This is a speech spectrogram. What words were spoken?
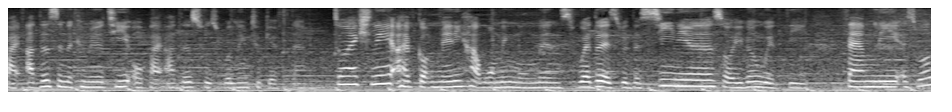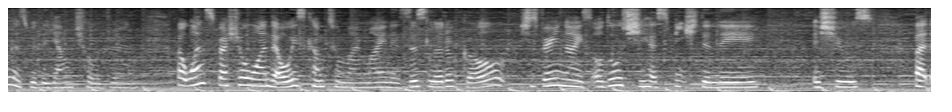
by others in the community or by others who's willing to give them. So actually, I've got many heartwarming moments, whether it's with the seniors or even with the family as well as with the young children. But one special one that always comes to my mind is this little girl. She's very nice, although she has speech delay issues. But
